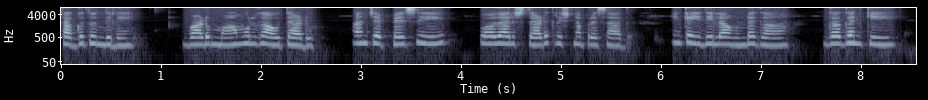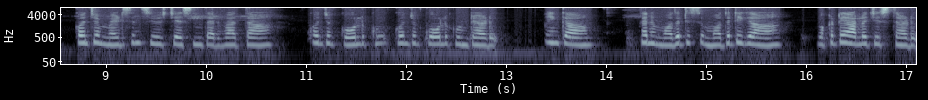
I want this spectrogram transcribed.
తగ్గుతుందిలే వాడు మామూలుగా అవుతాడు అని చెప్పేసి ఓదారుస్తాడు కృష్ణప్రసాద్. ఇంకా ఇది ఇలా ఉండగా గగన్కి కొంచెం మెడిసిన్స్ యూజ్ చేసిన తర్వాత కొంచెం కోలుకు కొంచెం కోలుకుంటాడు. ఇంకా తను మొదటి మొదటిగా ఒకటే ఆలోచిస్తాడు.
